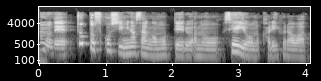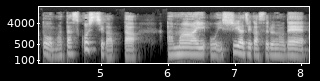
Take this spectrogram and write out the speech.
なので、ちょっと少し皆さんが思っているあの西洋のカリフラワーとまた少し違った甘い美味しい味がするので、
